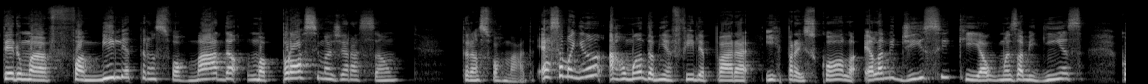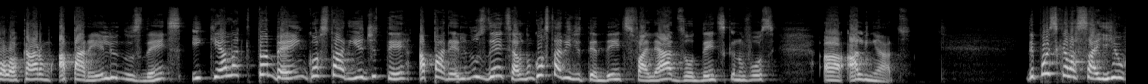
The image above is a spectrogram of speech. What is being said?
ter uma família transformada, uma próxima geração transformada. Essa manhã, arrumando a minha filha para ir para a escola, ela me disse que algumas amiguinhas colocaram aparelho nos dentes e que ela também gostaria de ter aparelho nos dentes. Ela não gostaria de ter dentes falhados ou dentes que não fossem uh, alinhados. Depois que ela saiu,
